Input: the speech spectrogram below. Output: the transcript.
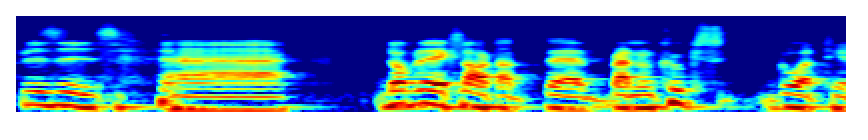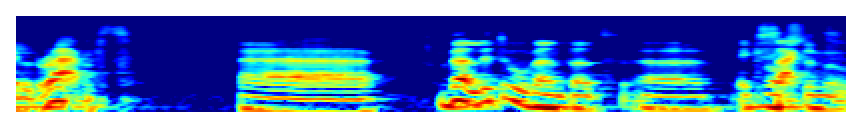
Precis. Eh, då blir det klart att Brandon Cooks går till Rams. Eh, Väldigt oväntat eh, Exakt. move.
